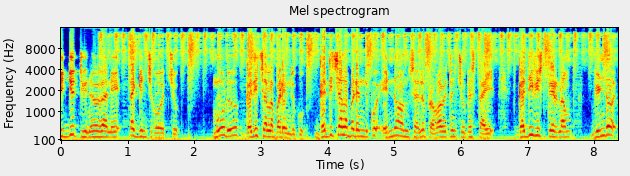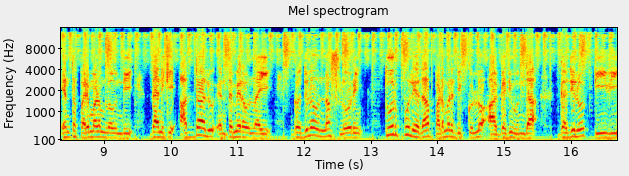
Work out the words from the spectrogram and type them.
విద్యుత్ వినియోగాన్ని తగ్గించుకోవచ్చు. మూడు గది చల్లబడేందుకు. గది చల్లబడేందుకు ఎన్నో అంశాలు ప్రభావితం చూపిస్తాయి. గది విస్తీర్ణం విండో ఎంత పరిమాణంలో ఉంది దానికి అద్దాలు ఎంత మేర ఉన్నాయి గదిలో ఉన్న ఫ్లోరింగ్ తూర్పు లేదా పడమర దిక్కుల్లో ఆ గది ఉందా గదిలో టీవీ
